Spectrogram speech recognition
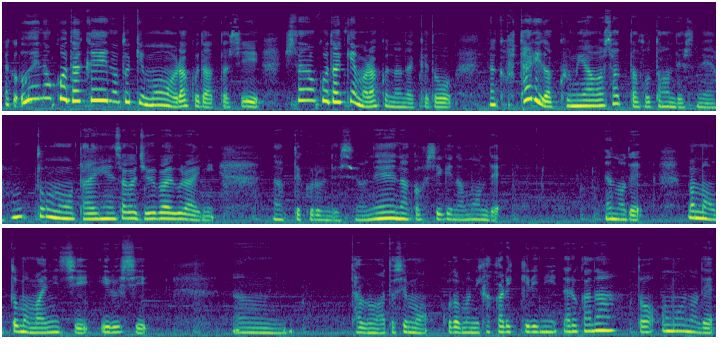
なんか上の子だけの時も楽だったし下の子だけも楽なんだけどなんか2人が組み合わさった途端ですね。本当もう大変さが10倍ぐらいになってくるんですよね。なんか不思議なもんで。なのでママ夫も毎日いるしうん多分私も子供にかかりっきりになるかなと思うので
